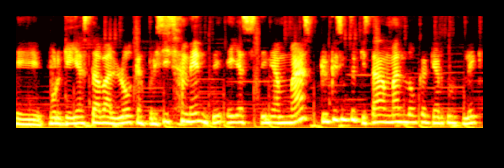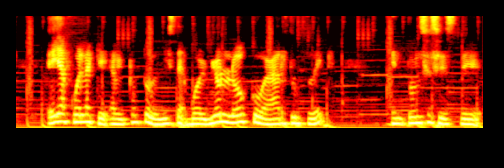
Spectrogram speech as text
eh, porque ella estaba loca precisamente, ella tenía más, creo que siento que estaba más loca que Arthur Fleck. Ella fue la que, a mi punto de vista, volvió loco a Arthur Fleck. Entonces, este,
